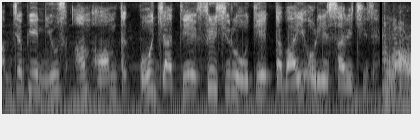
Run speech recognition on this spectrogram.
अब जब ये न्यूज़ आम आवाम तक पहुँच जाती है फिर शुरू होती है तबाही और ये सारी चीज़ें। Are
